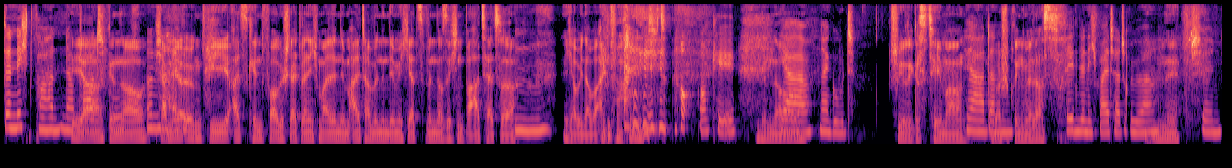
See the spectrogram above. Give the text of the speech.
der nicht vorhandene Ja, Bartwuchs. genau. Oh ich habe mir irgendwie als Kind vorgestellt, wenn ich mal in dem Alter bin, in dem ich jetzt bin, dass ich einen Bart hätte. Mhm. Ich habe ihn aber einfach nicht. Oh, okay. Genau. Ja, na gut. Schwieriges Thema. Ja, dann- Überspringen wir das. Reden wir nicht weiter drüber. Nee. Schön.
